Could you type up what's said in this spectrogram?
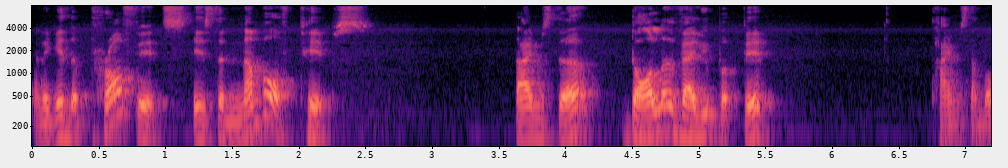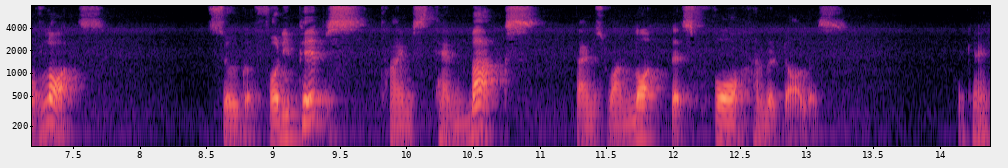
And again, the profits is the number of pips times the dollar value per pip times number of lots. So we've got 40 pips times 10 bucks times one lot, that's $400. Okay.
